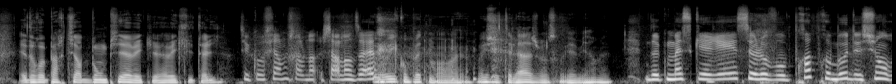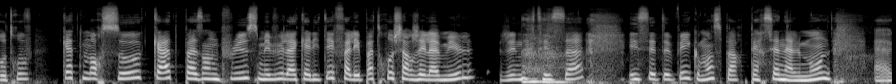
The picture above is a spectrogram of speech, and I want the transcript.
et de repartir de bon pied avec, euh, avec l'Italie. Tu confirmes, Charles- Charles-Antoine? Oui, complètement. ouais. Oui, j'étais là, je me souviens bien. ouais. Donc masqueré, selon vos propres mots dessus, on retrouve quatre morceaux, quatre, pas un de plus, mais vu la qualité, fallait pas trop charger la mule. J'ai noté ça. Et cette EP, il commence par Persienne allemande. Euh,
